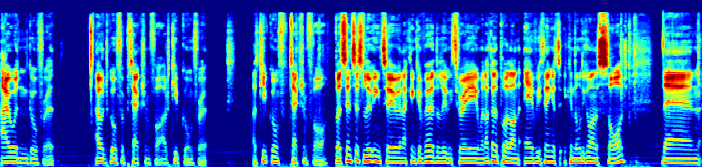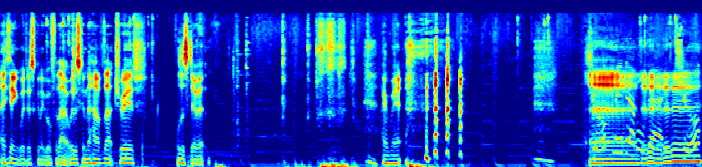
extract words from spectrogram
I wouldn't go for it. I would go for protection four. I'd keep going for it. I'd keep going for protection four. But since it's looting two and I can convert the looting three, we're not going to put it on everything. it can only go on a sword. Then I think we're just going to go for that. We're just going to have that trade. We'll just do it. Hi, mate. uh, da -da -da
